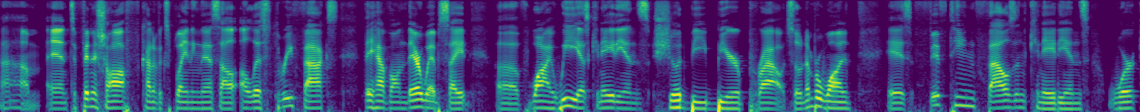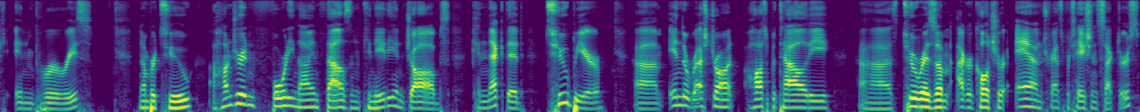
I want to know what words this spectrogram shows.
Um, and to finish off, kind of explaining this, I'll, I'll list three facts they have on their website of why we as Canadians should be beer proud. So, number one is 15,000 Canadians work in breweries. Number two, 149,000 Canadian jobs connected to beer um, in the restaurant, hospitality, uh, tourism, agriculture, and transportation sectors.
